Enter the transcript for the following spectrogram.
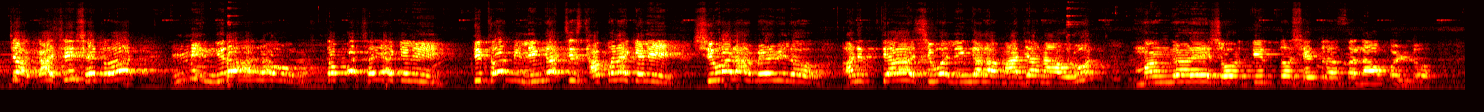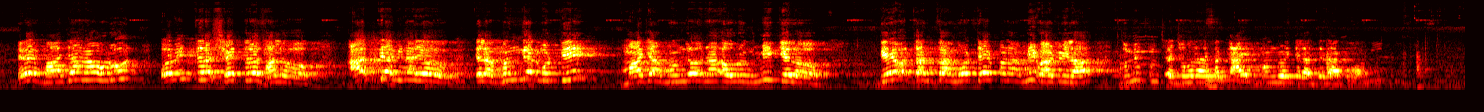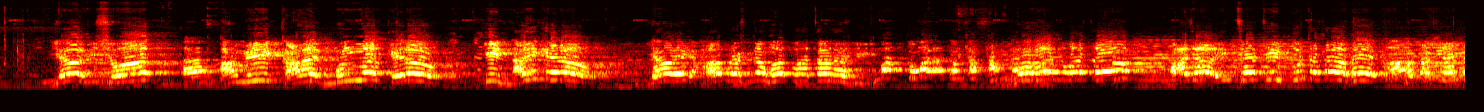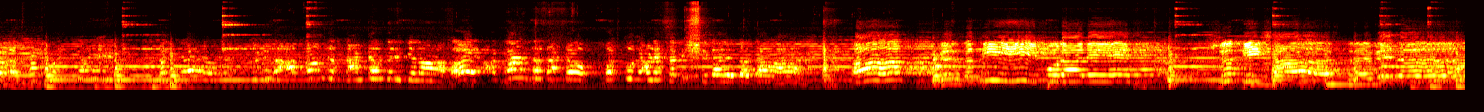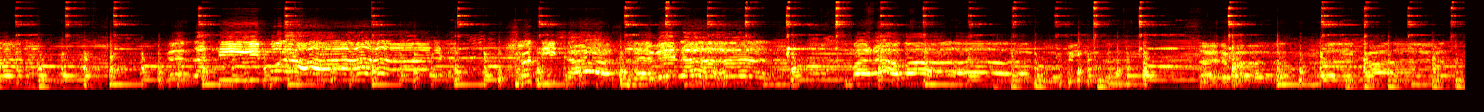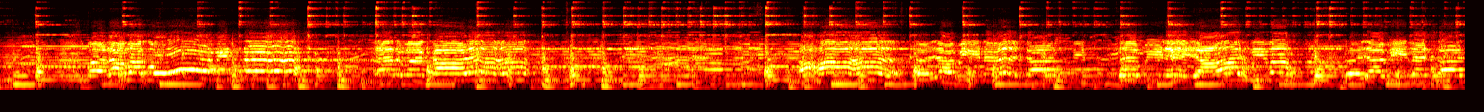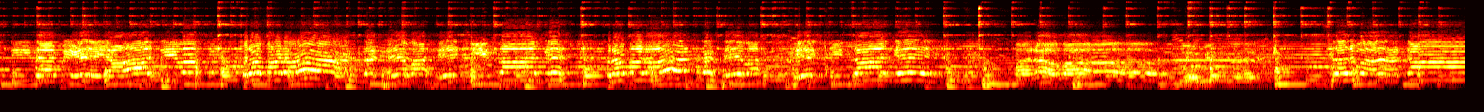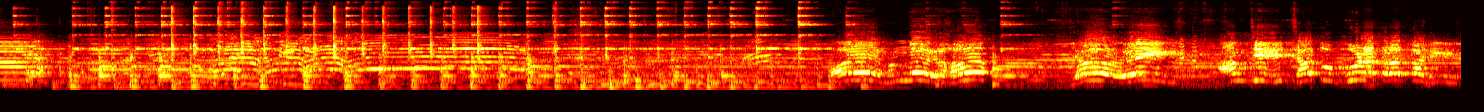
ज्या काशी क्षेत्रात मी निराळ राहून तपश्चर्या केली तिथं मी लिंगाची स्थापना केली शिवाला मिळविलो आणि त्या शिवलिंगाला माझ्या नावावरून मंगळेश्वर तीर्थ क्षेत्राचं नाव पडलं. हे माझ्या नावावरून पवित्र क्षेत्र झालं. आद्य विनायक त्याला मंगल मूर्ती माझ्या मंगळ नावावरून मी केलं. देवतांचा मोठेपणा मी वाढविला. तुम्ही तुमच्या जीवनाचं काय मंगळ केला ते दाखवा. या विश्वात? आम्ही काय मंगल केलं की नाही केलं यावेळी हा प्रश्न महत्त्वाचा नाही. मग तुम्हाला महत्वाचं माझ्या इच्छेची पूर्तता आहे. आता मी हे त्याला सांगितलं. तुम्ही जर अकांत तांडव जरी केला. तांडव पत्तू लावण्यासाठी शिकायला जाता આ ગણપતિ પુરાણે दयाविना शांती न मिळे या जीव प्रमाणात ठेवा हे सांगे प्रमाणात ठेवा हे सांगे मरावा गोविंद सर्व इच्छा तू पूर्ण करत नाही.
